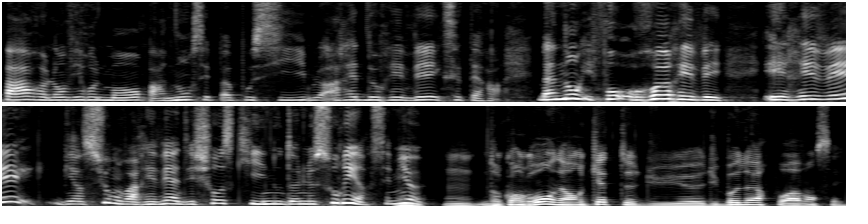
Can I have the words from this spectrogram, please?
par l'environnement, par non, c'est pas possible, arrête de rêver, etc. Ben non, il faut re-rêver. Et rêver, bien sûr, on va rêver à des choses qui nous donnent le sourire, c'est mieux. Mmh, mmh. Donc en gros, on est en quête du, euh, bonheur pour avancer.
